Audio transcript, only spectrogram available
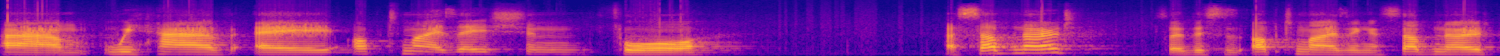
Um, we have a optimization for a subnode. So this is optimizing a subnode.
